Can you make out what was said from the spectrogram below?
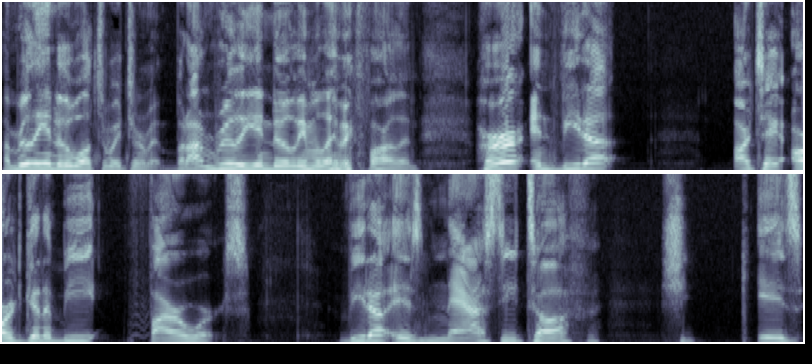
I'm really into the welterweight tournament, but I'm really into Ilima-Lei Macfarlane. Her and Veta are ta- are gonna be fireworks. Veta is nasty tough. She is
